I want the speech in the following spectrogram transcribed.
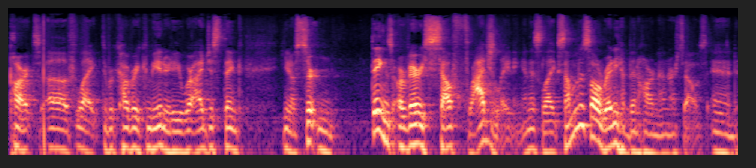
parts of like the recovery community where I just think, you know, certain things are very self-flagellating and it's like some of us already have been hard on ourselves and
